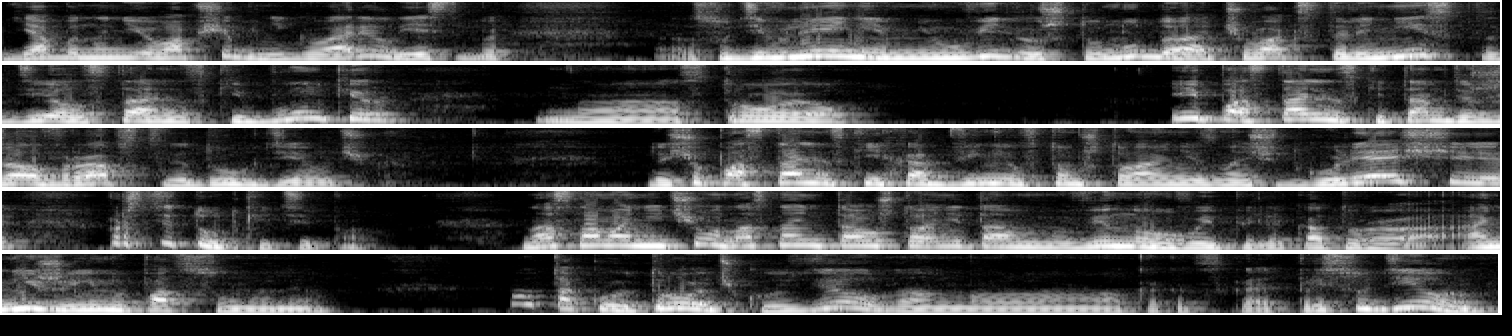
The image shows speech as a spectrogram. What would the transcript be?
Я бы на нее вообще бы не говорил, если бы с удивлением не увидел, что ну да, чувак сталинист, делал сталинский бункер, а, строил, и по-сталински там держал в рабстве двух девочек. Да еще по-сталински их обвинил в том, что они, значит, гулящие, проститутки типа. На основании чего? На основании того, что они там вино выпили, которое они же им и подсунули. Вот такую троечку сделал, там, э, как это сказать, присудил им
